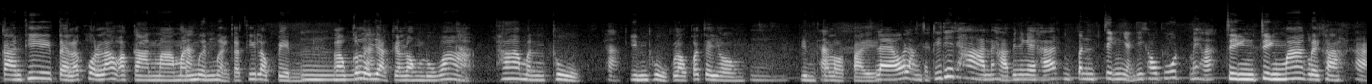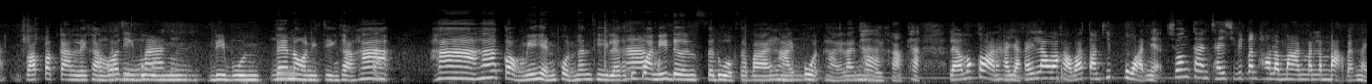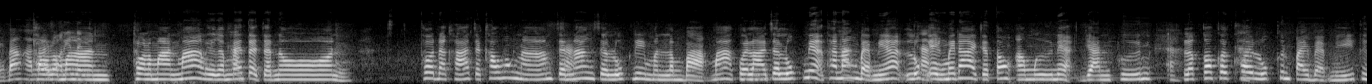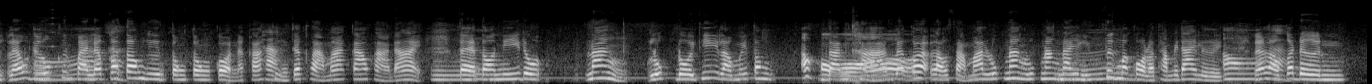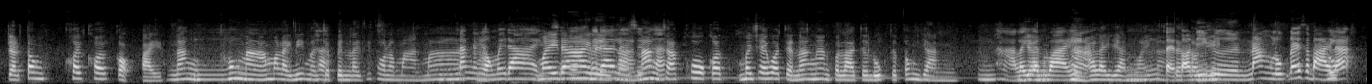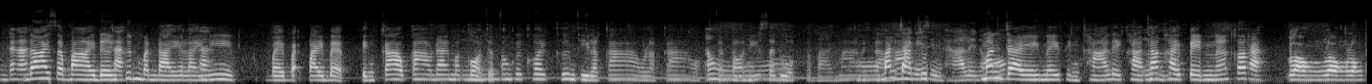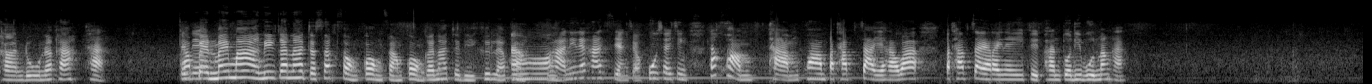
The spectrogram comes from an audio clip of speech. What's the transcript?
การที่แต่ละคนเล่าอาการมามันค่ะเหมือนเหมือนกับที่เราเป็น อืมเราก็เลยค่ะอยากจะลองดูว่าค่ะถ้ามันถูก ค่ะกินถูกเราก็จะยอมอืม กินค่ะตลอดไป แล้วหลังจากที่ที่ทานนะคะ เป็นยังไงคะเป็นจริงอย่างที่เขาพูดไหมคะ จริงจริงมากเลยค่ะ ค่ะ รับประกันเลยค่ะ อ๋อว่าจริดีงบุมากญเลยดีบุญแน่นอนจริงๆค่ะห้าค่ะห้าห้ากล่องนี้เห็นผลทันทีแล้วค่ะห้าทุกวันนี้เดินสะดวกสบายอืมหายปวดหายอะไรหมดเลยค่ะ ค่ะ แล้วเมื่อก่อนนะคะอยากให้เล่าอะค่ะว่าตอนที่ปวดเนี่ยช่วงการใช้ชีวิตมันทรมานมันลำบากแบบไหนบ้างคะทเล่ให้รฟังดมาง นทรมานมากเลยค่ะค่ะแม้แต่จะนอน โทษนะคะ จะเข้าห้องน้ำจะค่ะนั่งจะลุกนี่มันลำบากมาก เวลาจะลุกเนี่ยถ้านั่งค่ะแบบเนี้ยลุกค่ะเองไม่ได้จะต้องเอามือเนี่ยยันพื้น อะแล้วก็ค่อยค่ะๆลุกขึ้นไปแบบนี้ถึงแล้วอ๋อลุกขึ้นไปแล้วก็ค่ะต้องยืนตรงๆก่อนนะคะ ค่ะถึงจะสามารถก้าวขาได้ อืม แต่ตอนนี้โดนั่งลุกโดยที่เราไม่ต้องโอ้โห ดันขาแล้วก็เราสามารถลุกนั่งลุกนั่งได้อย่างนี้ อืมซึ่งเมื่อก่อนเราทำไม่ได้เลย อ๋อแล้วเราก็เดินจะต้อง ค่อยๆเกาะไปนั่งอืมห้องน้ำอะไรนี่มันค่ะ จะเป็นอะไรที่ทรมานมากนั่งยองๆไม่ได้ไม่ได้ใช่หเลยค่ะ ใช่ไหมนั่งคะชักโครกก็ไม่ใช่ว่าจะนั่งนั่นเวลาจะลุกจะต้องยันอืมหาอะไรยันไว้หาอะไรยันไว้อืมค่ะ แต่ตอนนี้คือนั่งลุกได้สบายแล้วนะคะ ได้สบายเดินค่ะขึ้นบันไดอะไรค่ะนี่ไปไปแบบเป็นก้าวก้าวได้มาก่อนอืมจะต้องค่อย ๆ ขึ้นทีละก้าวละก้าวอ๋อ แต่ตอนนี้สะดวกสบายมากเลยค่ะมั่นใจในห้าจุดสินค้าเลยเนาะ มั่นใจในสินค้าเลยค่ะอืมถ้าใครเป็นนะก็ค่ะ ลองลองลองทานดูนะคะ ค่ะ ถ้าเป็นไม่มากนี่ก็น่าจะสักสองกล่องสามกล่องก็น่าจะดีขึ้นแล้วอ๋ค่ะ อค่ะนี่นะคะเสียงจากผู้ใช้จริง ถ้าความถามความประทับใจอะคะว่าประทับใจอะไรในผลิตภัณฑ์ตัวดีบูลบ้างคะ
